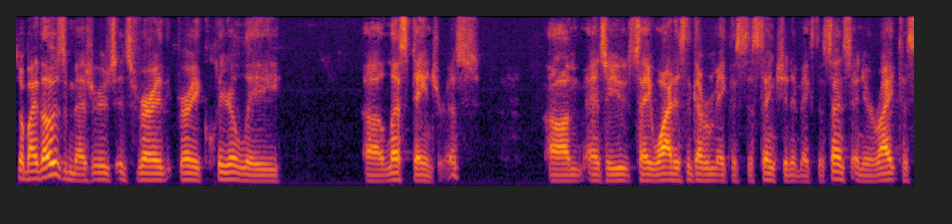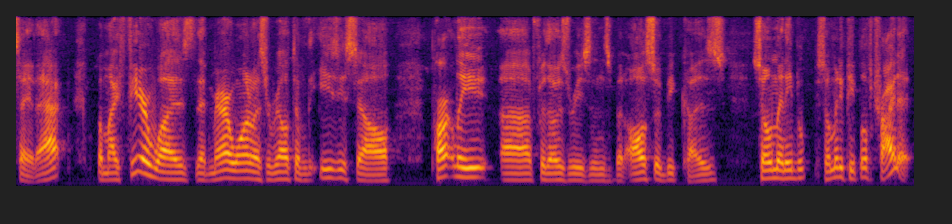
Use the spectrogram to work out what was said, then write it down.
So, by those measures, it's very, very clearly uh, less dangerous. Um, and so you say, why does the government make this distinction? It makes no sense. And you're right to say that. But my fear was that marijuana was a relatively easy sell, partly uh, for those reasons, but also because so many so many people have tried it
